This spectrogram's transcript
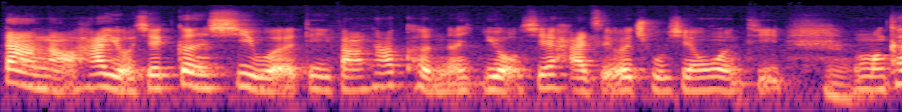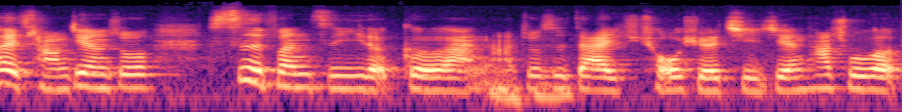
大脑它有些更细微的地方，它可能有些孩子也会出现问题。嗯、我们可以常见说四分之一的个案啊，嗯、就是在求学期间，他除了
